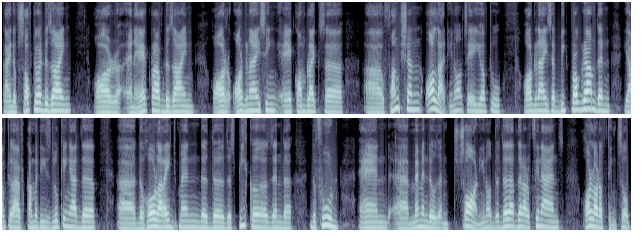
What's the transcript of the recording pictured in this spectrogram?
kind of software design or an aircraft design or organizing a complex uh, uh, function all that you know say you have to organize a big program then you have to have committees looking at the uh, the whole arrangement the, the, the speakers and the, the food and uh, mementos and so on you know the, the, there are finance all lot of things. So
